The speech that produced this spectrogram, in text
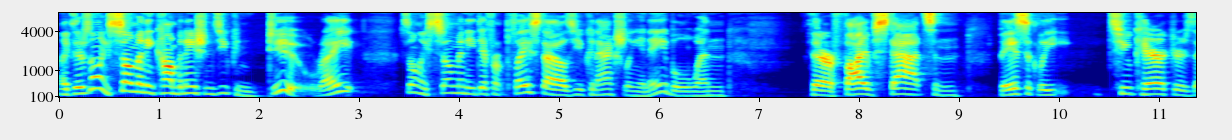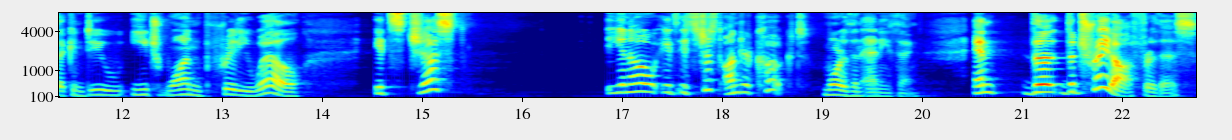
Like, there's only so many combinations you can do, right? there's only so many different playstyles you can actually enable when there are five stats and basically two characters that can do each one pretty well. It's just you know, it's it's just undercooked more than anything. And the the trade-off for this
